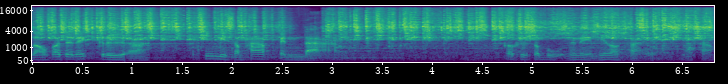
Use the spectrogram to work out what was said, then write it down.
เราก็จะได้เกลือที่มีสภาพเป็นด่าง ก็คือสบู่นั่นเองที่เราใช้นะครับ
